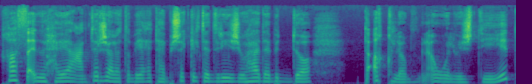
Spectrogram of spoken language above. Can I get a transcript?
خاصة إنه الحياة عم ترجع لطبيعتها بشكل تدريجي وهذا بده تأقلم من أول وجديد.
